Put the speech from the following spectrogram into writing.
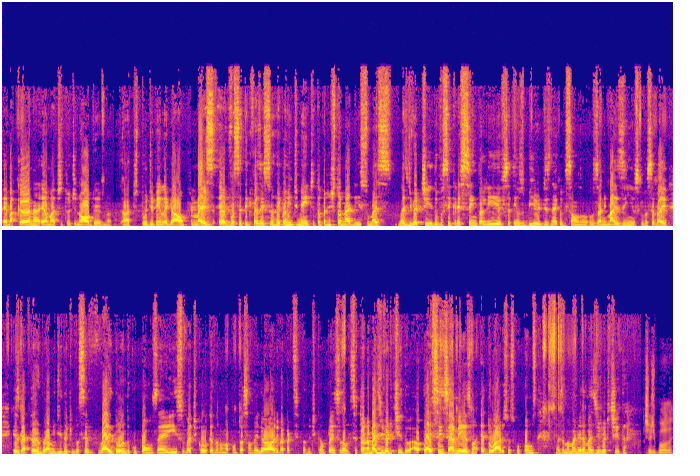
é bacana, é uma atitude nobre, uma atitude bem legal, mas é, você tem que fazer isso recorrentemente. Então, para a gente tornar isso mais, mais divertido, você crescendo ali, você tem os beards, né, que são os animaizinhos que você vai resgatando à medida que você vai doando cupons, né, e isso vai te colocando numa pontuação melhor e vai participando de campanhas. Então, se torna mais divertido. A, a essência é a mesma, é doar os seus cupons, mas é uma maneira mais divertida. Show de bola.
